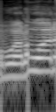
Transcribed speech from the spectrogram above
What, what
